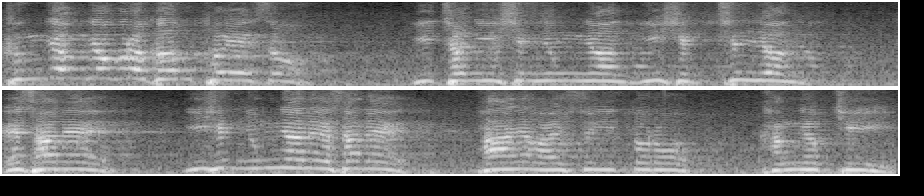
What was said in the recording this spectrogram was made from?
긍정적으로 검토해서 2026년, 27년 예산에 26년 예산에 반영할 수 있도록 강력히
